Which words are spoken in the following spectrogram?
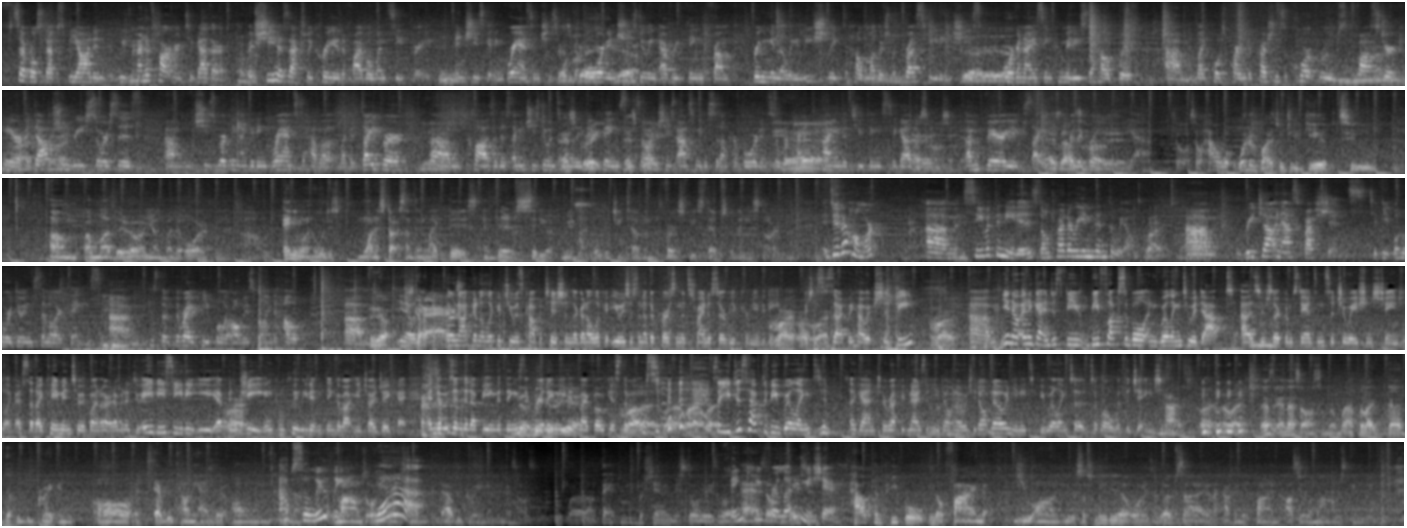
several steps beyond, and we've kind of partnered together. But she has actually created a 501c3, Ooh. and she's getting grants, and she's That's on the board, and yeah. she's doing everything from bringing in the La Leche League to help mothers with breastfeeding. She's Mm. Yeah, yeah, organizing committees to help with. Um, like postpartum depression support groups, foster care, adoption resources, um, she's working on getting grants to have a like a diaper Yeah. um, closet. Is I mean, she's doing some That's really great. big things, That's and so great. she's asked me to sit on her board, and so we're kind of tying the two things together. That's awesome. I'm very excited That's for the growth. yeah. Yeah. So, so how? What, what advice would you give to um, a mother or a young mother or um, anyone who would just want to start something like this in their city or community? Like, what would you tell them the first few steps for them to start? Do their homework. Um, See what the need is. Don't try to reinvent the wheel. Right. right. Um, reach out and ask questions to people who are doing similar things Mm-hmm. because the, the right people are always willing to help. Um, Yeah, you know, they're, they're not going to look at you as competition. They're going to look at you as just another person that's trying to serve your community, Right, right, which is right. exactly how it should be. right. Um, you know, and again, just be be flexible and willing to adapt as Mm-hmm. your circumstance and situations change. Like I said, I came into it going, all right, I'm going to do A, B, C, D, E, F, and. G, and completely didn't think about H, I, J, K. And those ended up being the things The that really bigger- needed yeah. my focus the Right, most. right, right, right. so you just have to be willing to, again, to recognize that you don't know what you don't know, and you need to be willing to, to roll with the change. Nice. Right, right. That's and that's awesome though. But I feel like that would definitely be great in all if every county had their own Absolutely. moms or Yeah. That would be great. I think that's awesome. Well, thank you for sharing your story as well. Thank as you for letting me share. How can people, you know, find you on either social media or as a website, or how can they find Osceola Moms?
